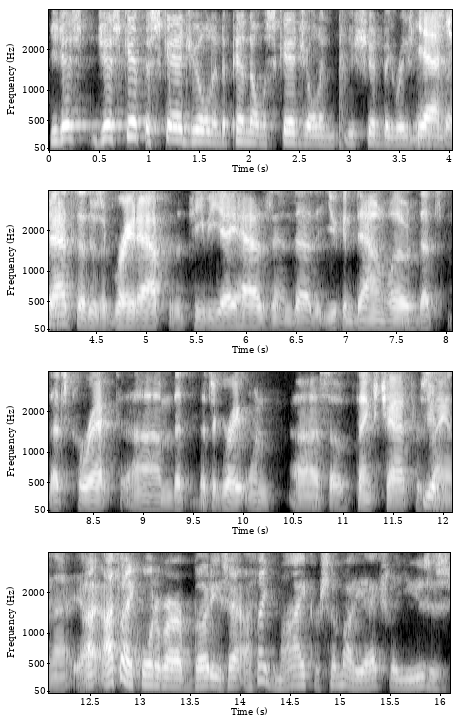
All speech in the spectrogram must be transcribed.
you just just get the schedule and depend on the schedule, and you should be reasonably Yeah, and safe. Chad said there's a great app that the TVA has and uh, that you can download. That's that's correct. Um, that that's a great one. Uh, so thanks, Chad, for Yeah. saying that. Yeah, I, I think one of our buddies, I think Mike or somebody actually uses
